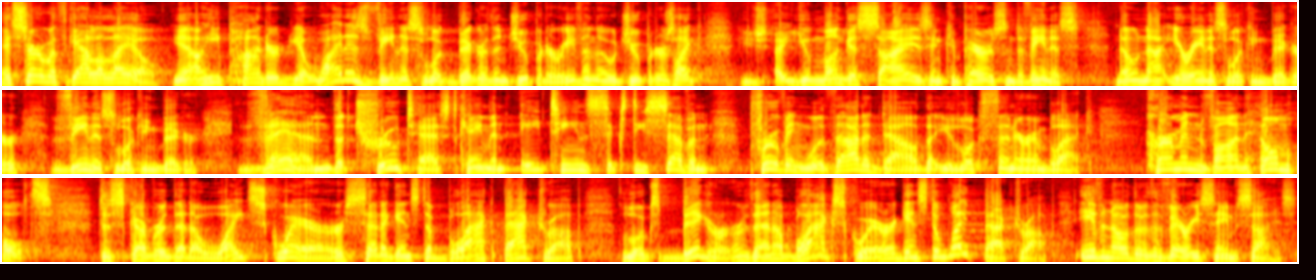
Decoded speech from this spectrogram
It started with Galileo. You know, he pondered, you know, why does Venus look bigger than Jupiter, even though Jupiter's like a humongous size in comparison to Venus? No, not Uranus looking bigger, Venus looking bigger. Then the true test came in 1867, proving without a doubt that you look thinner in black. Hermann von Helmholtz discovered that a white square set against a black backdrop looks bigger than a black square against a white backdrop, even though they're the very same size.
